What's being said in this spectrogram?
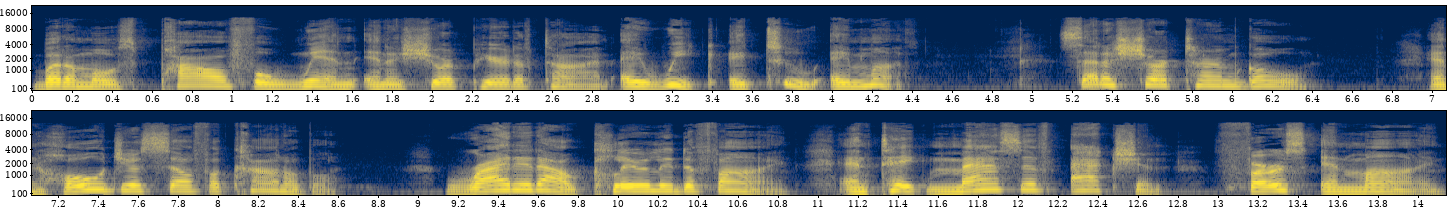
but a most powerful win in a short period of time a week, a two, a month. Set a short term goal and hold yourself accountable. Write it out clearly defined and take massive action first in mind.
